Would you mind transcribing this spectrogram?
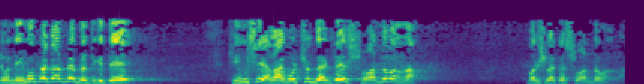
నువ్వు నియమం ప్రకారమే బ్రతికితే హింస ఎలాగొచ్చుద్దంటే స్వార్థ వలన. మనుషుల యొక్క స్వార్థం వలన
